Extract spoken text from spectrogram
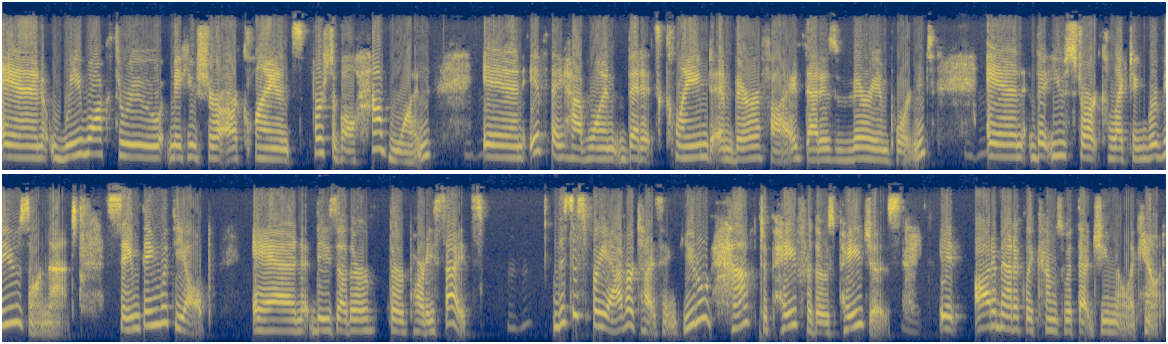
And we walk through making sure our clients, first of all, have one. Mm-hmm. And if they have one, that it's claimed and verified. That is very important. Mm-hmm. And that you start collecting reviews on that. Same thing with Yelp and these other third party sites. Mm-hmm. This is free advertising. You don't have to pay for those pages. Right. It automatically comes with that Gmail account.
